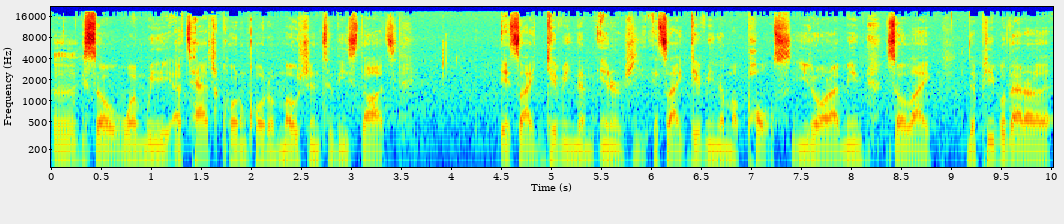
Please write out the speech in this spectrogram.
hmm so when we attach quote unquote emotion to these thoughts, it's like giving them energy. It's like giving them a pulse. You know what I mean? So like the people that are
